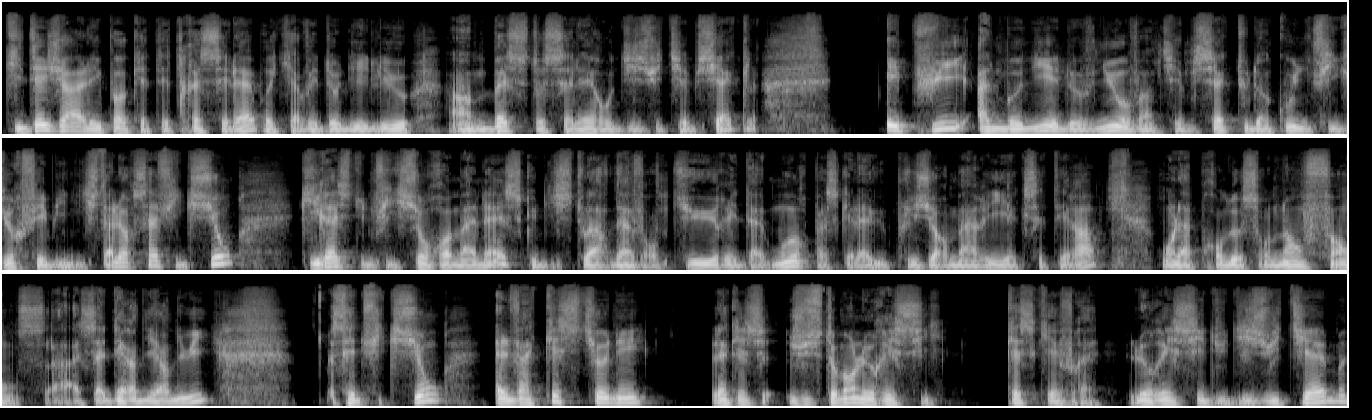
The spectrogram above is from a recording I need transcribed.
qui déjà à l'époque était très célèbre et qui avait donné lieu à un best-seller au XVIIIe siècle. Et puis, Anne Bonny est devenue au XXe siècle tout d'un coup une figure féministe. Alors sa fiction, qui reste une fiction romanesque, une histoire d'aventure et d'amour, parce qu'elle a eu plusieurs maris, etc. On l'apprend de son enfance à sa dernière nuit. Cette fiction, elle va questionner justement le récit. Qu'est-ce qui est vrai? Le récit du 18e,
